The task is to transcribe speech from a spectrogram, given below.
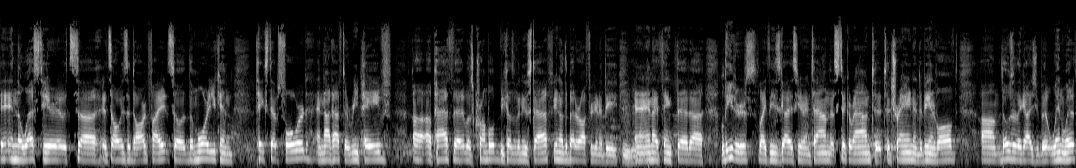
in the West here, it's uh, it's always a dogfight. So the more you can take steps forward and not have to repave uh, a path that was crumbled because of a new staff, you know, the better off you're going to be. Mm-hmm. And, and, I think that uh, leaders like these guys here in town that stick around to, to train and to be involved um, those are the guys you win with,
